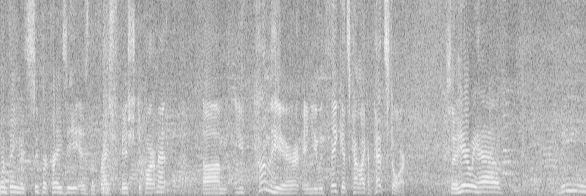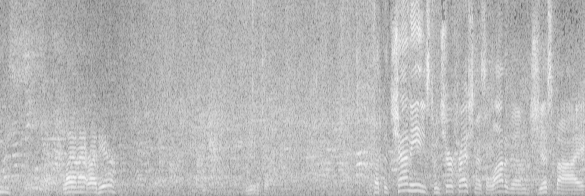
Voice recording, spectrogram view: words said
One thing that's super crazy is the fresh fish department. Um, you come here and you would think it's kind of like a pet store. So here we have these laying out right here. Beautiful. But the Chinese, to ensure freshness, a lot of them just buy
